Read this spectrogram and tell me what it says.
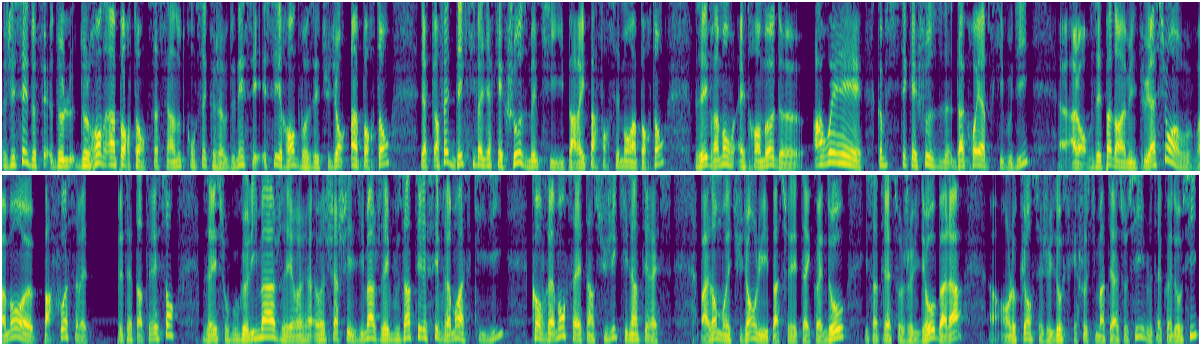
j'essaie de, de, de, le rendre important. Ça, c'est un autre conseil que j'avais donné, c'est essayer de rendre vos étudiants importants. C'est-à-dire qu'en fait, dès qu'il va dire quelque chose, même qui paraît pas forcément important, vous allez vraiment être en mode euh, ah ouais, comme si c'était quelque chose d'incroyable ce qu'il vous dit. Euh, alors, vous n'êtes pas dans la manipulation. Hein, vraiment, euh, parfois, ça va être peut-être intéressant. Vous allez sur Google Images, vous allez rechercher les images, vous allez vous intéresser vraiment à ce qu'il dit, quand vraiment ça va être un sujet qui l'intéresse. Par exemple, mon étudiant, lui, passe sur les taekwondo, il s'intéresse aux jeux vidéo, bah là, en l'occurrence, les jeux vidéo, c'est quelque chose qui m'intéresse aussi, le taekwondo aussi.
